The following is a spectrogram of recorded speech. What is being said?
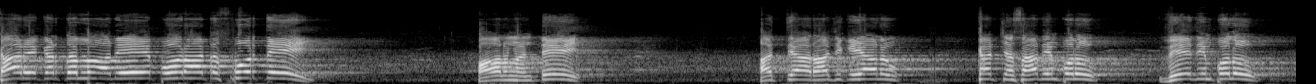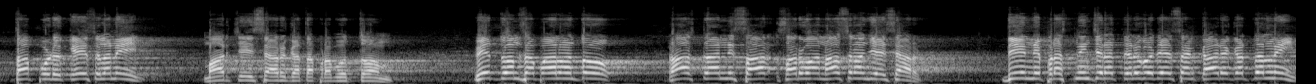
కార్యకర్తల్లో అదే పోరాట స్ఫూర్తి. పాలన అంటే హత్య రాజకీయాలు కక్ష సాధింపులు వేధింపులు తప్పుడు కేసులని మార్చేశారు గత ప్రభుత్వం. విధ్వంస పాలనతో రాష్ట్రాన్ని సర్వనాశనం చేశారు. దీన్ని ప్రశ్నించిన తెలుగుదేశం కార్యకర్తల్ని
